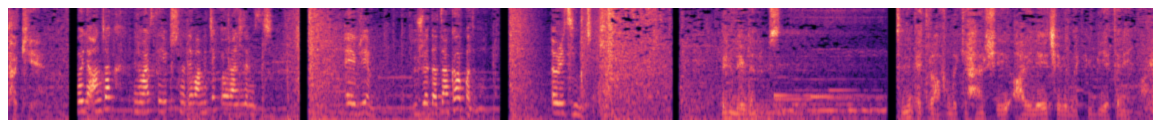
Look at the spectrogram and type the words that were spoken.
takiye. Böyle ancak üniversite yurt dışına devam edecek öğrencilerimiz için. Evrim, müfredattan kalkmadı mı? Öğretilmeyecek. Benimle evlenir misin? Senin etrafındaki her şeyi aileye çevirmek gibi bir yeteneğin var.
